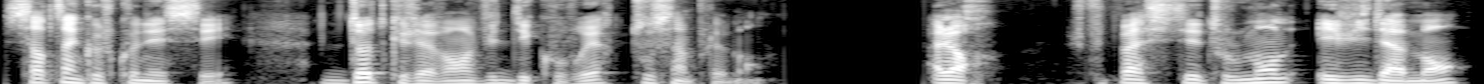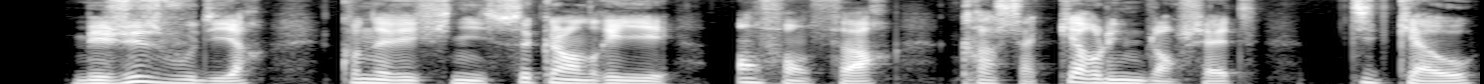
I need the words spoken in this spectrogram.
certains que je connaissais, d'autres que j'avais envie de découvrir tout simplement. Alors, je ne vais pas citer tout le monde évidemment, mais juste vous dire qu'on avait fini ce calendrier en fanfare grâce à Caroline Blanchette, petite KO,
